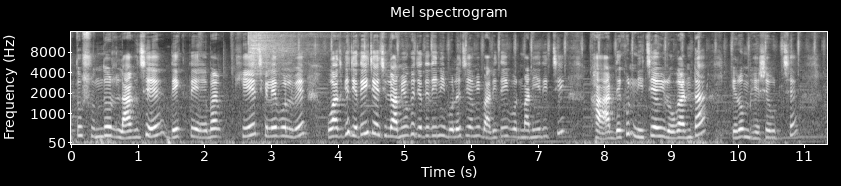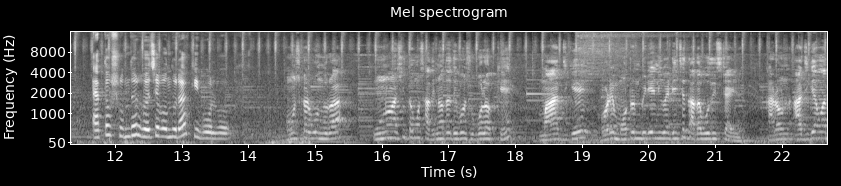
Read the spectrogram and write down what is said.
এত সুন্দর লাগছে দেখতে। এবার খেয়ে ছেলে বলবে, ও আজকে যেতেই চাইছিল আমি ওকে যেতে দিইনি, বলেছি আমি বাড়িতেই বানিয়ে দিচ্ছি, খা আর দেখুন নিচে ওই রোগানটা কিরম ভেসে উঠছে। এত সুন্দর হয়েছে বন্ধুরা, কি বলব। নমস্কার বন্ধুরা, উনআশিতম স্বাধীনতা দিবস উপলক্ষে মা আজকে ঘরে মটন বিরিয়ানি বানিয়েছে দাদা বৌদি স্টাইলে। কারণ আজকে আমার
